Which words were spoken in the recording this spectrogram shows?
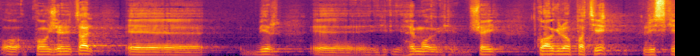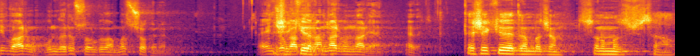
O, konjenital e, bir e, hemo şey koagülopati riski var mı? Bunların sorgulanması çok önemli. En çok Teşekkür ederim. atlananlar bunlar yani. Evet. Təşəkkür edirəm hocam. Sunumunuz sağ olun.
